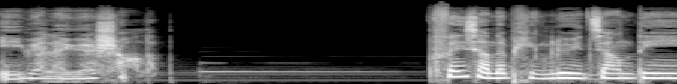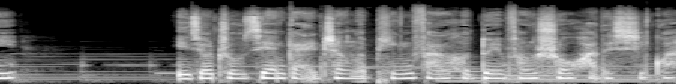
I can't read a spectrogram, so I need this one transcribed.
也越来越少了，分享的频率降低，也就逐渐改正了频繁和对方说话的习惯，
